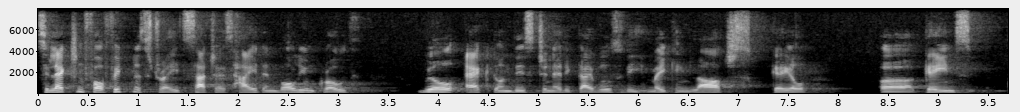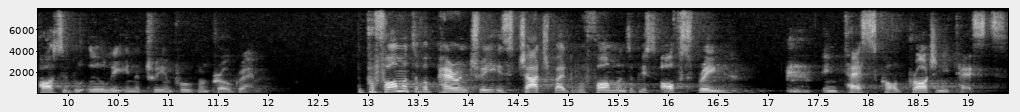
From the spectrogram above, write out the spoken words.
Selection for fitness traits such as height and volume growth will act on this genetic diversity, making large-scale uh, gains possible early in a tree improvement program. The performance of a parent tree is judged by the performance of its offspring in tests called progeny tests.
